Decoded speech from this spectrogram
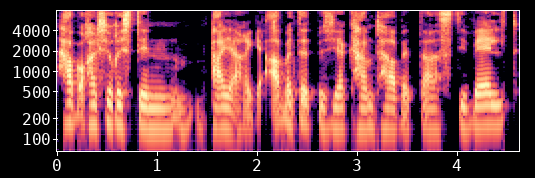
habe auch als Juristin ein paar Jahre gearbeitet, bis ich erkannt habe, dass die Welt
